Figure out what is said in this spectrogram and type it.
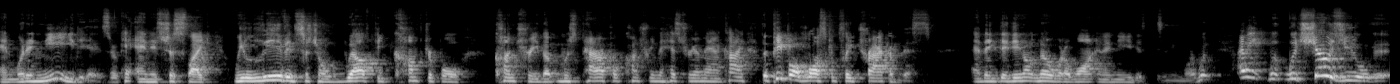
and what a need is. Okay. And it's just like we live in such a wealthy, comfortable country, the most powerful country in the history of mankind. The people have lost complete track of this and they, they, don't know what a want and a need is anymore. I mean, which shows you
